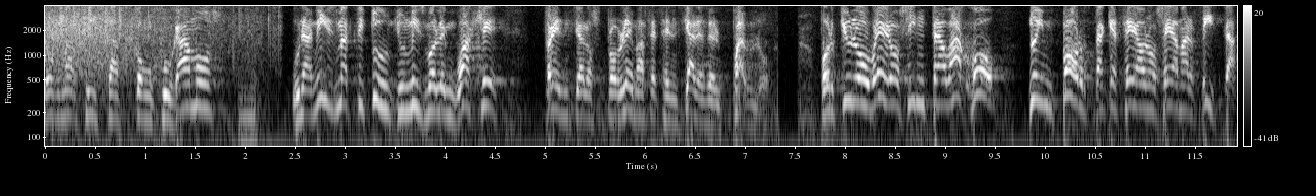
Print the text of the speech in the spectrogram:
Los marxistas conjugamos una misma actitud y un mismo lenguaje frente a los problemas esenciales del pueblo. Porque un obrero sin trabajo, no importa que sea o no sea marxista,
